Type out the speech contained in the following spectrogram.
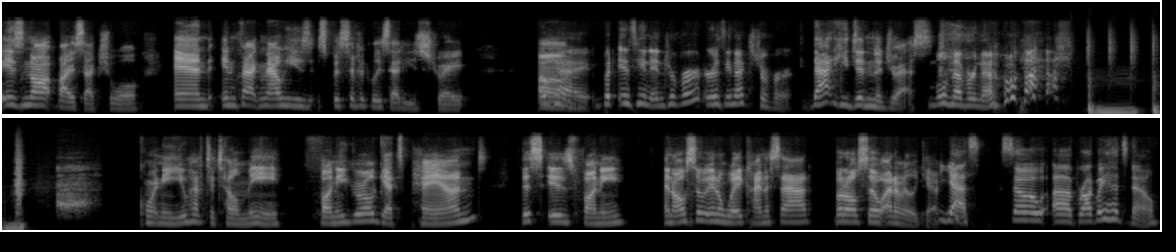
is not bisexual. And in fact, now he's specifically said he's straight. Um, Okay. but is he an introvert or is he an extrovert? that he didn't address. We'll never know. Courtney, you have to tell me Funny Girl gets panned. This is funny and also in a way kind of sad, but also I don't really care. yes. So uh Broadway heads know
